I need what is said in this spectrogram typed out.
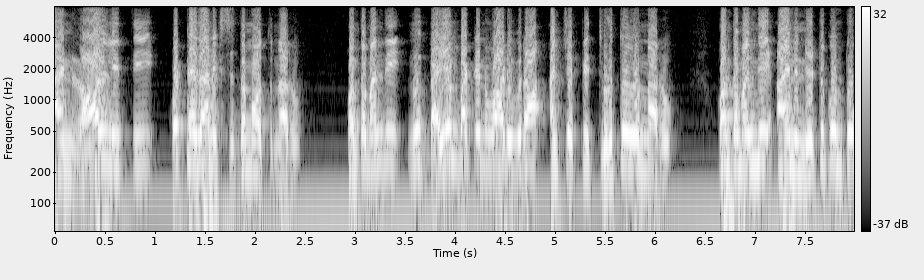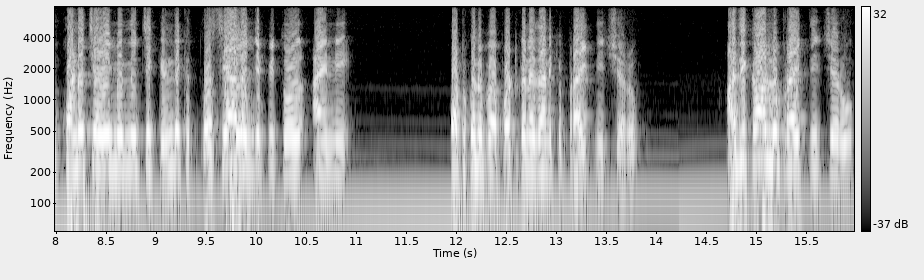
ఆయన రాళ్ళెత్తి కొట్టేదానికి సిద్ధమవుతున్నారు. కొంతమంది నువ్వు దయ్యం పట్టిన వాడివిరా అని చెప్పి తిడుతూ ఉన్నారు. కొంతమంది ఆయన నెట్టుకుంటూ కొండ చేయ మీద నుంచి కిందకి తోసేయాలని చెప్పి తో ఆయన్ని పట్టుకుని పట్టుకునేదానికి ప్రయత్నించారు. అధికారులు ప్రయత్నించారు.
